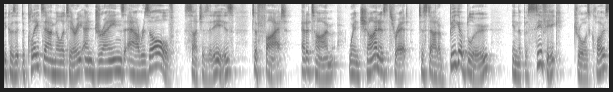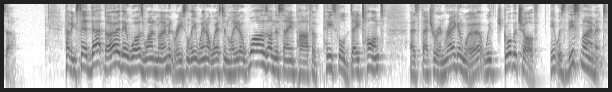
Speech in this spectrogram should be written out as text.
because it depletes our military and drains our resolve, such as it is, to fight at a time when China's threat to start a bigger blue in the Pacific draws closer. Having said that, though, there was one moment recently when a Western leader was on the same path of peaceful detente as Thatcher and Reagan were with Gorbachev. It was this moment.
